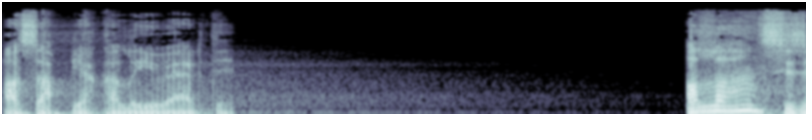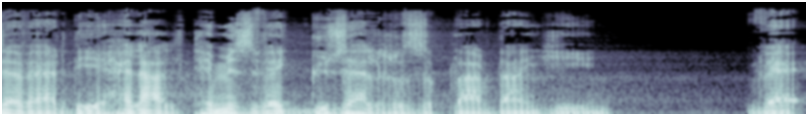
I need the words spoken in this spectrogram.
azap yakalayıverdi. Allah'ın size verdiği helal, temiz ve güzel rızıklardan yiyin. Ve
